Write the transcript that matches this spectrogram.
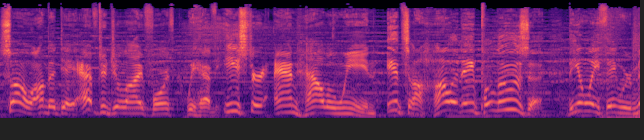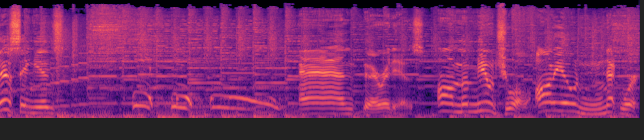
So, on the day after July 4th, we have Easter and Halloween. It's a holiday palooza. The only thing we're missing is. And there it is on the Mutual Audio Network.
